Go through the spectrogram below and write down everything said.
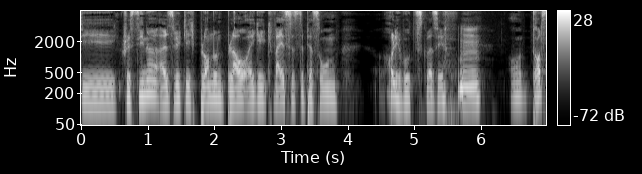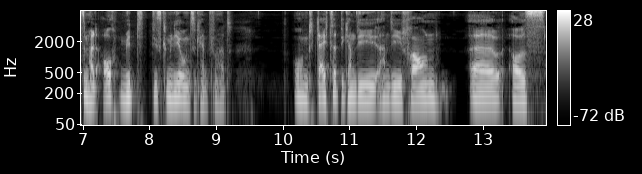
die Christina als wirklich blond und blauäugig weißeste Person Hollywoods quasi. Mhm. Und trotzdem halt auch mit Diskriminierung zu kämpfen hat. Und gleichzeitig haben die, haben die Frauen äh, aus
